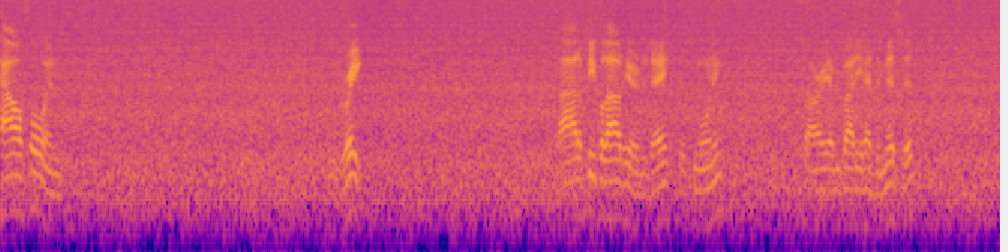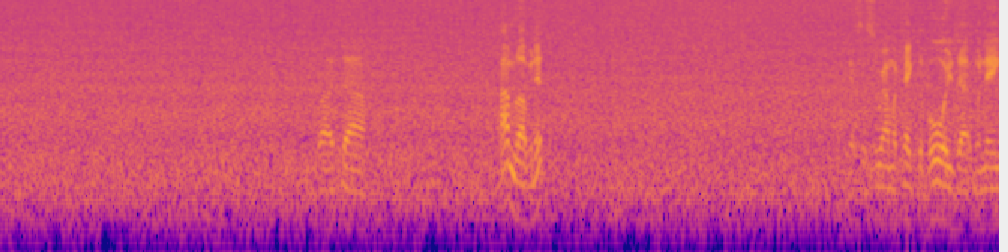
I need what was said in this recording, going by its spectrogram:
powerful and great. A lot of people out here today, this morning. Sorry everybody had to miss it. But uh, I'm loving it. Guess this is where I'm gonna take the boys at when they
